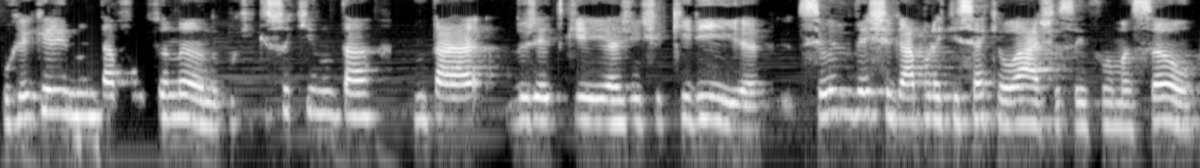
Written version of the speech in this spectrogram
Por que, que ele não está funcionando? Por que, que isso aqui não está não tá do jeito que a gente queria? Se eu investigar por aqui, será que eu acho essa informação?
